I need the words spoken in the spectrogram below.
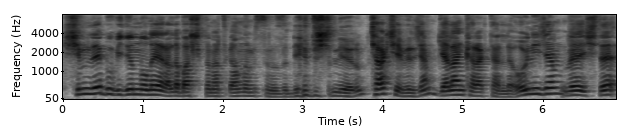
Şimdi bu videonun olayı herhalde başlıktan artık anlamışsınızdır diye düşünüyorum. Çark çevireceğim. Gelen karakterle oynayacağım ve işte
